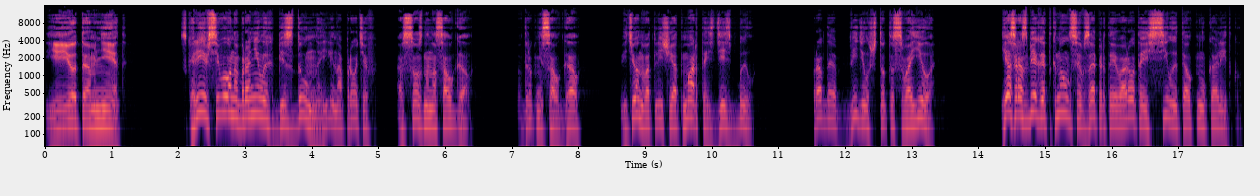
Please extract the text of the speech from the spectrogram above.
«Ее там нет!» Скорее всего, он обронил их бездумно или, напротив, осознанно солгал. Вдруг не солгал. Ведь он, в отличие от Марты, здесь был. Правда, видел что-то свое — я с разбега ткнулся в запертые ворота и с силой толкнул калитку.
